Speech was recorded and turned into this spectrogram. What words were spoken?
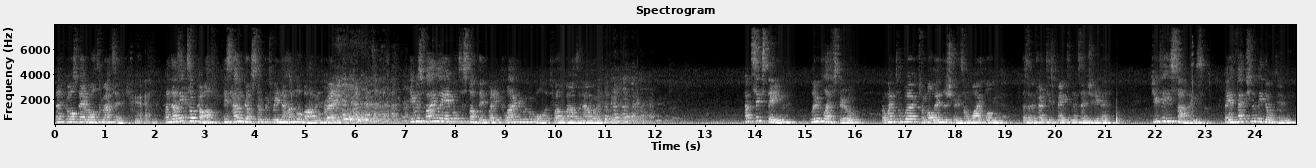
Of course, they're automatic. And as it took off, his hand got stuck between the handlebar and brake. He was finally able to stop it when it collided with a wall at 12 miles an hour. At 16, Luke left school and went to work for Moll Industries on White Lund as an apprentice maintenance engineer. Due to his size, they affectionately dubbed him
